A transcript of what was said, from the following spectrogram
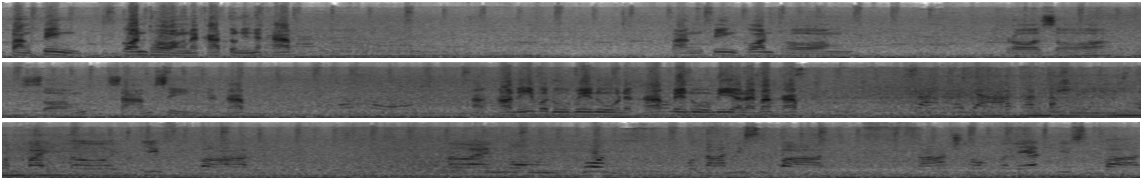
มปังปิ้งก้อนทองนะครับ ตัวนี้นะครับ ปังปิ้งก้อนทองรอสอสองสามสี่นะครับคราวนี้มาดูเมนูนะครับ เมนูมีอะไรบ้างครับ สังขยากะทิขวดใบเตย 20 บาท เนยนมข้นโบราณ20 บาทดาร์กช็อกโกแลต 20 บาท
